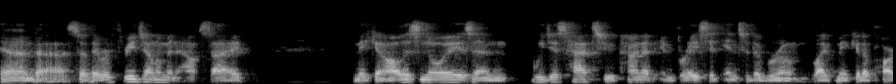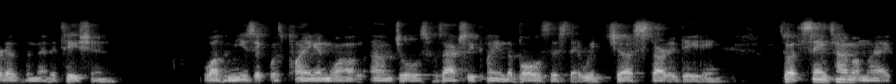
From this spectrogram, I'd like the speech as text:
And uh, so there were three gentlemen outside making all this noise. And we just had to kind of embrace it into the room, like make it a part of the meditation while the music was playing and while um, Jules was actually playing the bowls this day. We just started dating. So at the same time, I'm like,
